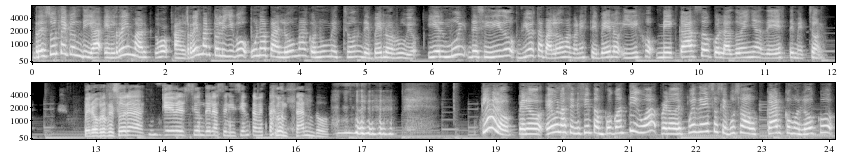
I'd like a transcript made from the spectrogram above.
Resulta que un día el rey Marco, al rey Marco le llegó una paloma con un mechón de pelo rubio y él muy decidido vio esta paloma con este pelo y dijo, me caso con la dueña de este mechón. Pero profesora, ¿qué versión de la Cenicienta me está contando? claro, pero es una Cenicienta un poco antigua, pero después de eso se puso a buscar como loco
